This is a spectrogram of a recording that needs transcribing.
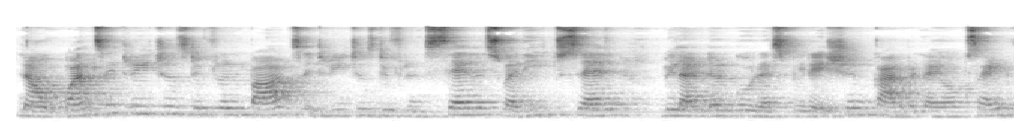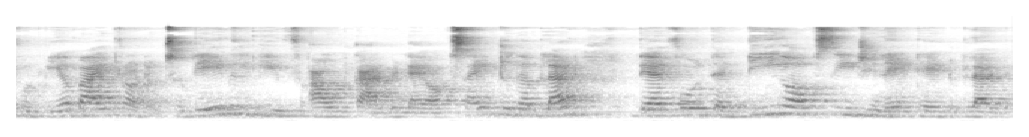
Now once it reaches different parts, it reaches different cells where each cell will undergo respiration. Carbon dioxide would be a byproduct. So they will give out carbon dioxide to the blood. Therefore the deoxygenated blood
